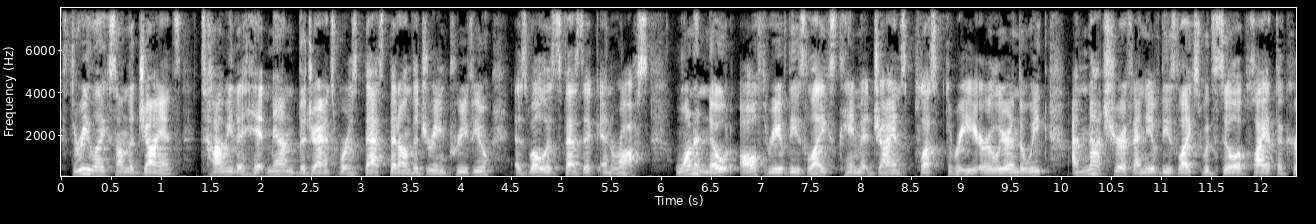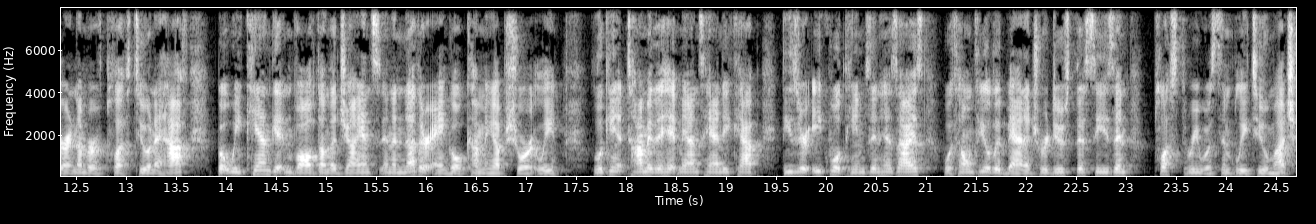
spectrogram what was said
Three likes on the Giants. Tommy the Hitman, the Giants were his best bet on the Dream preview, as well as Fezzik and Ross. Want to note, all three of these likes came at Giants plus three earlier in the week. I'm not sure if any of these likes would still apply at the current number of plus two and a half, but we can get involved on the Giants in another angle coming up shortly. Looking at Tommy the Hitman's handicap, these are equal teams in his eyes, with home field advantage reduced this season. Plus three was simply too much.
